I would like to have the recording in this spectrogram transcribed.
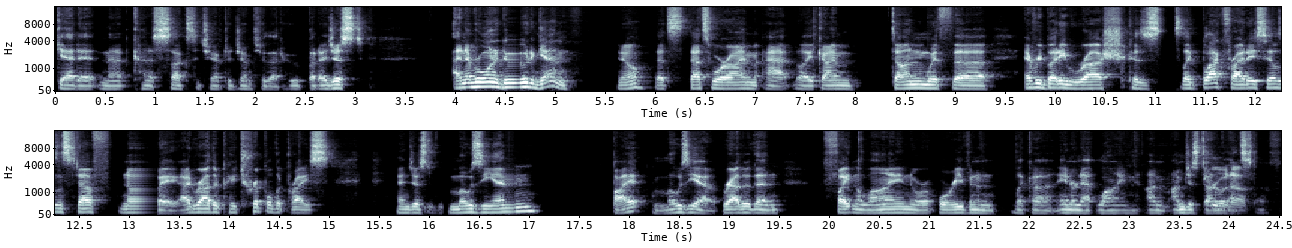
get it. And that kind of sucks that you have to jump through that hoop. But I just, I never want to do it again. You know, that's, that's where I'm at. Like I'm done with the, everybody rush because like Black Friday sales and stuff. No way. I'd rather pay triple the price and just mm-hmm. mosey in, buy it, mosey out, rather than fighting a line or or even like a internet line. I'm I'm just done True with enough. that stuff.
